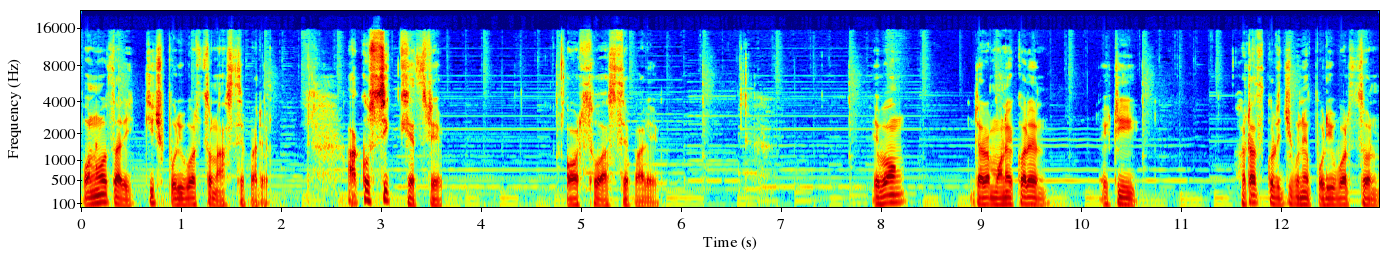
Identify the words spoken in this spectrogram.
পনেরো তারিখ কিছু পরিবর্তন আসতে পারে। আকস্মিক ক্ষেত্রে অর্থ আসতে পারে। এবং যারা মনে করেন একটি হঠাৎ করে জীবনে পরিবর্তন,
